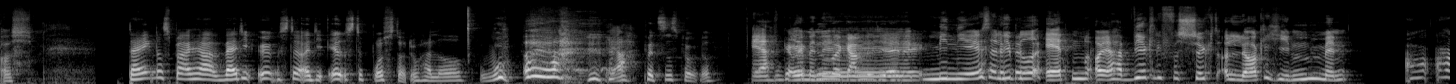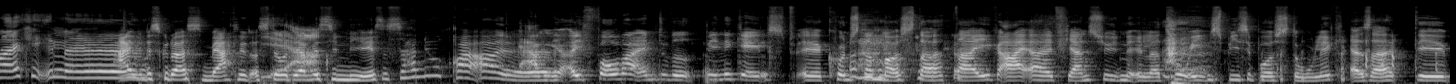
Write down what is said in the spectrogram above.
også. Der er en, der spørger her, hvad er de yngste og de ældste bryster, du har lavet? Uh, ja. ja. På tidspunktet. Ja, Du kan jo ikke vide, hvor gamle de er i dag. Min jæse er lige blevet 18, og jeg har virkelig forsøgt at lokke hende, men hun er ikke helt... Øh... Ej, men det skulle da også mærkeligt at stå yeah. der med sin niece. Så nu rør... Øh. Jamen, ja, og i forvejen, du ved, Bindegals øh, kunstnermoster, der ikke ejer et fjernsyn eller to en spisebordstol, ikke? Altså, det,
